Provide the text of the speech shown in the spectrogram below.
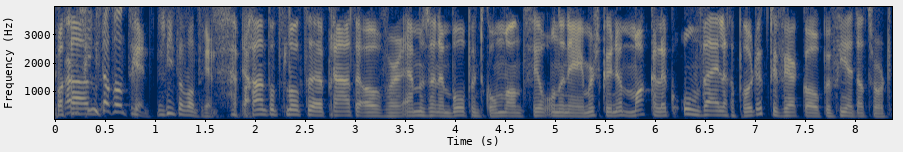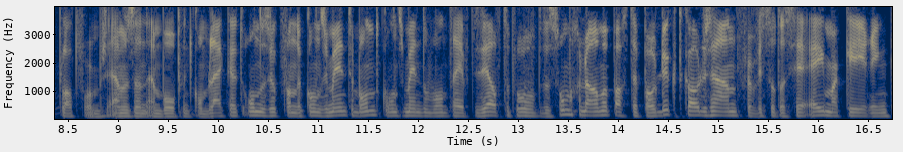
Okay. Misschien is dat wel een trend. Dus niet al een trend. We gaan tot slot uh, praten over Amazon en Bol.com. Want veel ondernemers kunnen makkelijk onveilige producten verkopen via dat soort platforms. Amazon en Bol.com blijkt uit onderzoek van de Consumentenbond. Consumentenbond heeft dezelfde proef op de som genomen. Past de productcodes aan, verwisselt de CE-markering.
